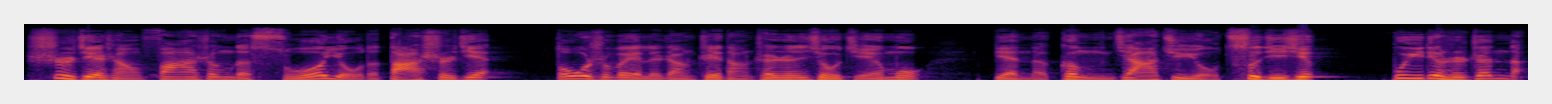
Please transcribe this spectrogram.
世界上发生的所有的大事件都是为了让这档真人秀节目变得更加具有刺激性，不一定是真的。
